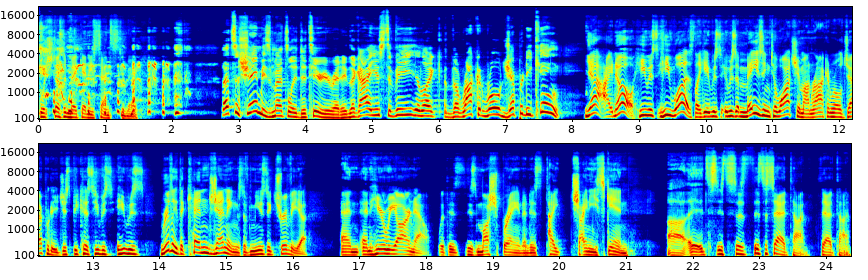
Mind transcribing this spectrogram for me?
which doesn't make any sense to me. That's a shame he's mentally deteriorating. The guy used to be like the rock and roll Jeopardy king. Yeah, I know. He was he was like it was it was amazing to watch him on Rock and Roll Jeopardy just because he was he was really the Ken Jennings of music trivia. And and here we are now with his his mush brain and his tight shiny skin. Uh it's it's a, it's a sad time. Sad time.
